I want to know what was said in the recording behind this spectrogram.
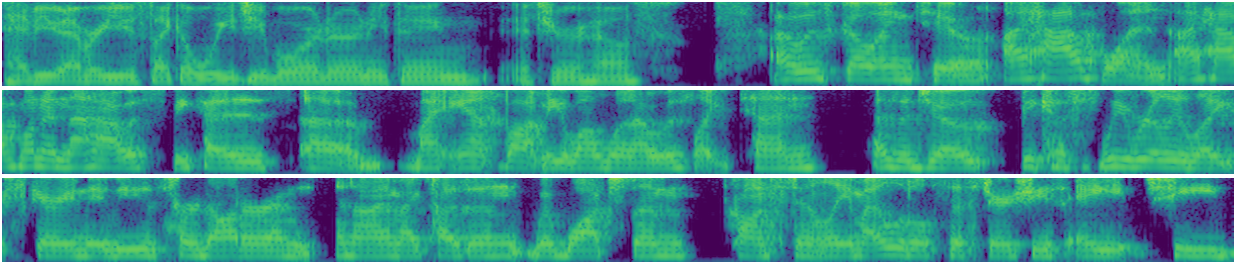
have you ever used like a Ouija board or anything at your house? I was going to. I have one. I have one in the house because um, my aunt bought me one when I was like 10 as a joke because we really like scary movies. Her daughter and, and I, my cousin, would watch them constantly. My little sister, she's eight, she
